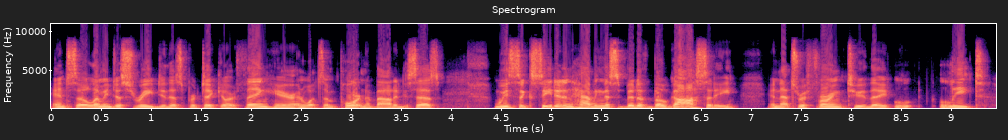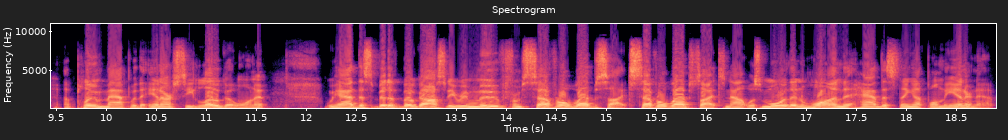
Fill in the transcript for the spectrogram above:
And so let me just read you this particular thing here and what's important about it. He says, we succeeded in having this bit of bogosity, and that's referring to the leaked a plume map with the NRC logo on it. We had this bit of bogosity removed from several websites. Several websites now. It was more than one that had this thing up on the internet.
